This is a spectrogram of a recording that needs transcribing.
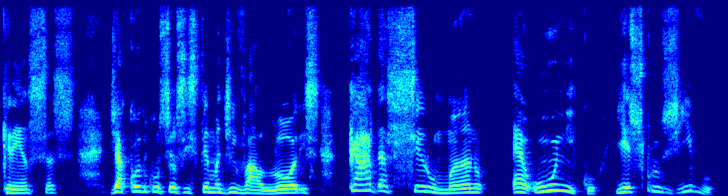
crenças, de acordo com o seu sistema de valores. Cada ser humano é único e exclusivo.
